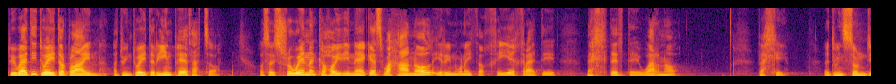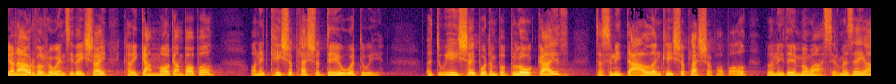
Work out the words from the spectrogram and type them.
Dwi wedi dweud o'r blaen, a dwi'n dweud yr un peth eto. Os oes rhywun yn cyhoeddi neges wahanol i'r un wnaethoch chi eich credu, melltydd Dyw arno. Felly, ydw i'n swndio nawr fel rhywun sydd eisiau cael ei gamol gan bobl, ond nid ceisio plesio Dyw ydw i. Ydw i eisiau bod yn boblogaidd taswn ni dal yn ceisio plesio pobl, byddwn ni ddim yn was i'r Meseia.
